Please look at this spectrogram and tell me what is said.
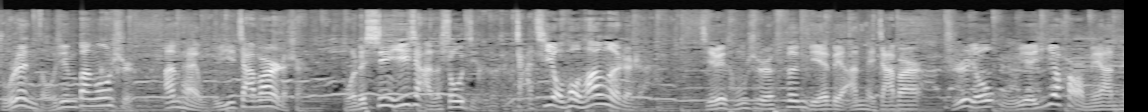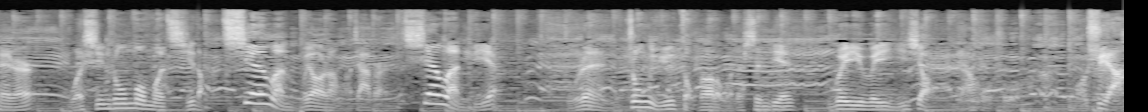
主任走进办公室，安排五一加班的事儿，我的心一下子收紧了。假期要泡汤啊！这是，几位同事分别被安排加班，只有五月一号没安排人。我心中默默祈祷，千万不要让我加班，千万别。主任终于走到了我的身边，微微一笑，然后说：“老旭啊，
